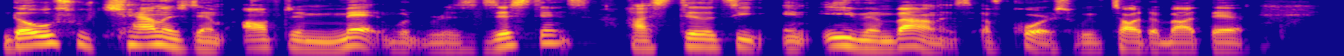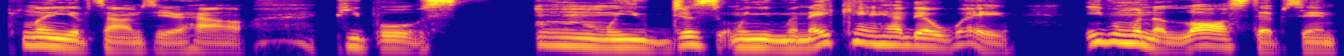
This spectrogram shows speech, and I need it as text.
Those who challenged them often met with resistance, hostility, and even violence. Of course, we've talked about that plenty of times here. How people, mm, when you just when you when they can't have their way, even when the law steps in,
